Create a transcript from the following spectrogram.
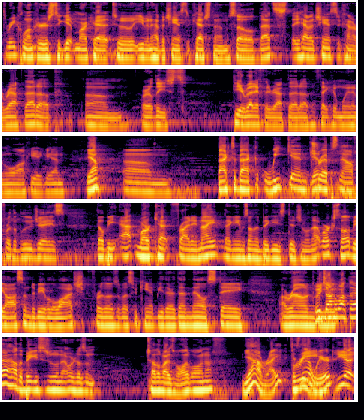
three clunkers to get Marquette to even have a chance to catch them. So that's they have a chance to kind of wrap that up, um, or at least theoretically wrap that up if they can win in Milwaukee again. yeah. Back to back weekend Yep. trips now for the Blue Jays. They'll be at Marquette Friday night. That game's on the Big East Digital Network, so that'll be awesome to be able to watch for those of us who can't be there. Then they'll stay around. Can we the- talk about that? How the Big East Digital Network doesn't televise volleyball enough? Yeah, right. Isn't that weird? You got,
